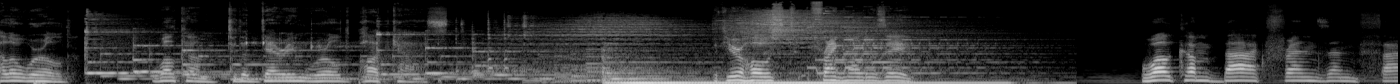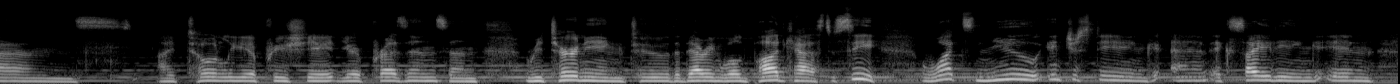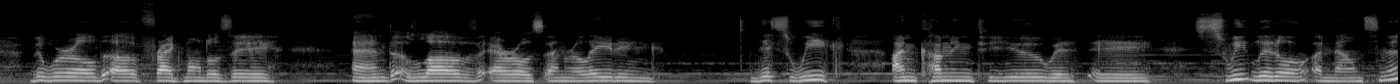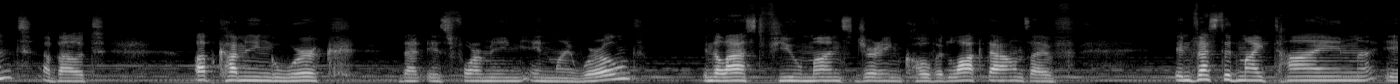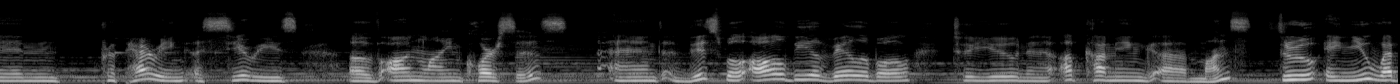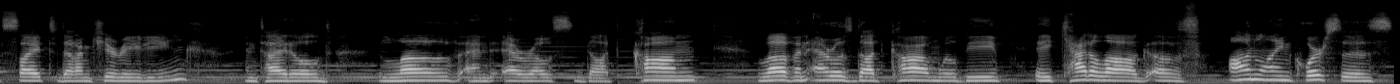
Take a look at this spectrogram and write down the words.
Hello, world. Welcome to the Daring World podcast with your host, Frank Mondeose. Welcome back, friends and fans. I totally appreciate your presence and returning to the Daring World podcast to see what's new, interesting, and exciting in the world of Frank Mondeose and love, eros, and relating. This week, I'm coming to you with a sweet little announcement about upcoming work that is forming in my world. In the last few months during COVID lockdowns, I've invested my time in preparing a series of online courses, and this will all be available to you in the upcoming uh, months through a new website that I'm curating entitled loveanderos.com. Loveanderos.com will be a catalog of online courses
